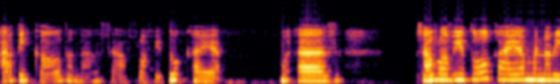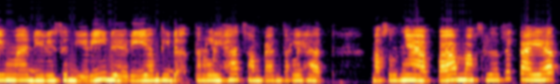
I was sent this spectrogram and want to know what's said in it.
artikel tentang self love itu kayak uh, self love itu kayak menerima diri sendiri dari yang tidak terlihat sampai yang terlihat. Maksudnya apa? Maksudnya tuh kayak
